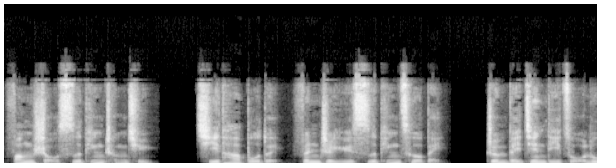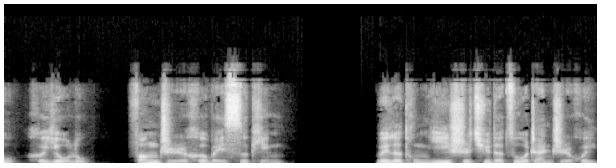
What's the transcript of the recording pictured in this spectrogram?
防守四平城区。其他部队分置于四平侧背，准备歼敌左路和右路，防止合围四平。为了统一市区的作战指挥。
